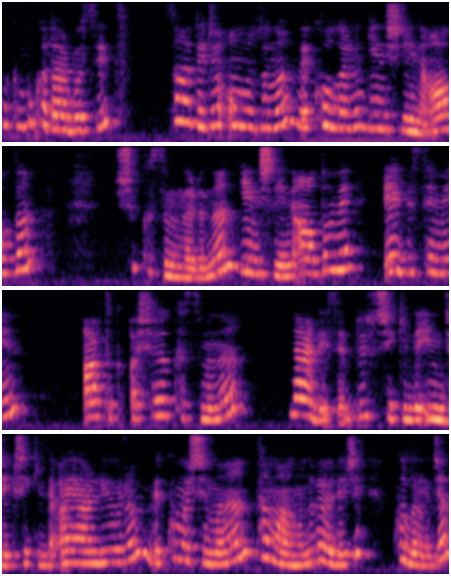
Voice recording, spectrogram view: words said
Bakın bu kadar basit. Sadece omuzunu ve kollarının genişliğini aldım. Şu kısımlarının genişliğini aldım ve elbisemin artık aşağı kısmını neredeyse düz şekilde inecek şekilde ayarlıyorum ve kumaşımın tamamını böylece kullanacağım.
